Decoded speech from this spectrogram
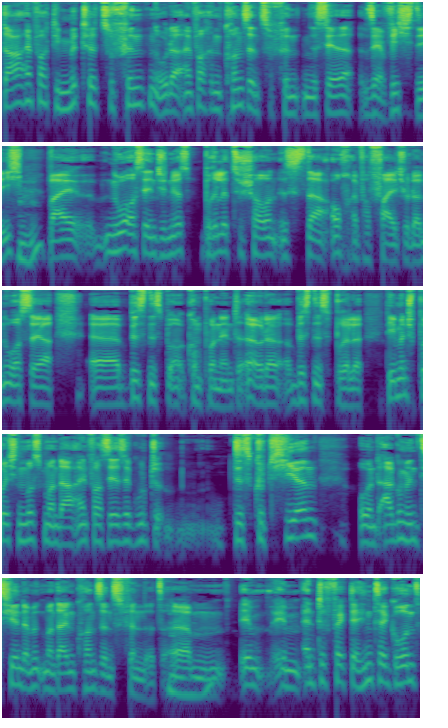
da einfach die Mitte zu finden oder einfach einen Konsens zu finden, ist sehr, sehr wichtig, mhm. weil nur aus der Ingenieursbrille zu schauen, ist da auch einfach falsch oder nur aus der äh, Business-Komponente äh, oder Business-Brille. Dementsprechend muss man da einfach sehr, sehr gut diskutieren und argumentieren, damit man da einen Konsens findet. Mhm. Ähm, im, Im Endeffekt der Hintergrund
